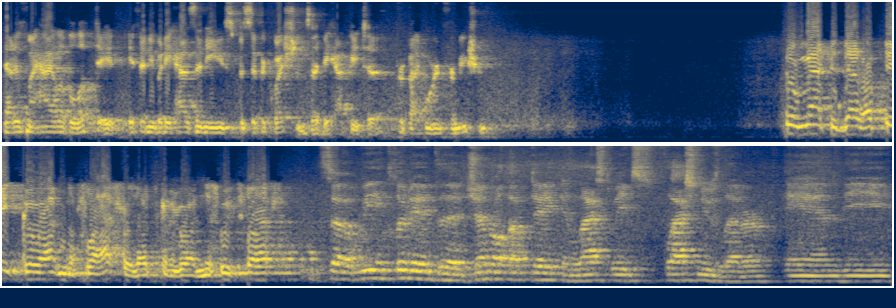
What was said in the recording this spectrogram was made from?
that is my high level update. If anybody has any specific questions, I'd be happy to provide more information. So Matt, did that update go out in the flash or that's going to go out in this week's flash? So we included the general update in last week's flash newsletter and the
